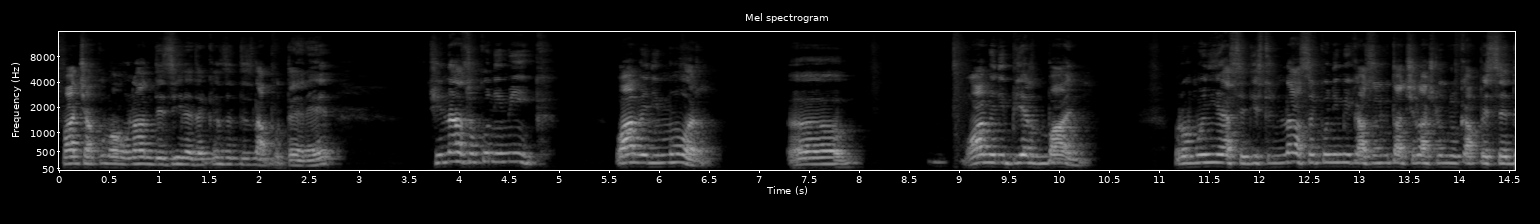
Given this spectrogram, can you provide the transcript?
face acum un an de zile de când sunteți la putere și n-ați făcut nimic. Oamenii mor. Uh, oamenii pierd bani. România se distruge, n-ați făcut nimic, a făcut același lucru ca PSD.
